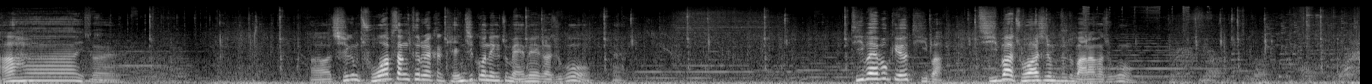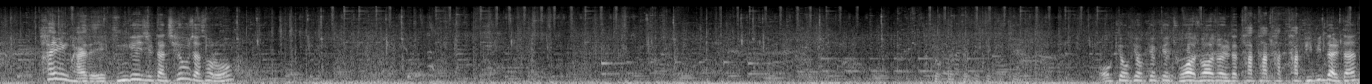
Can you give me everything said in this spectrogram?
아하 이걸. 아 지금 조합 상태로 약간 겐지 꺼내기 좀 애매해가지고. 네. 디바 해볼게요 디바 디바 좋아하시는 분들도 많아가지고. 타이밍 봐야 돼. 궁게이지 일단 채우자 서로. 오케이 오케이 오케이 오케이. 좋아 좋아 좋아. 일단 다 다 다 다 비빈다 일단.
